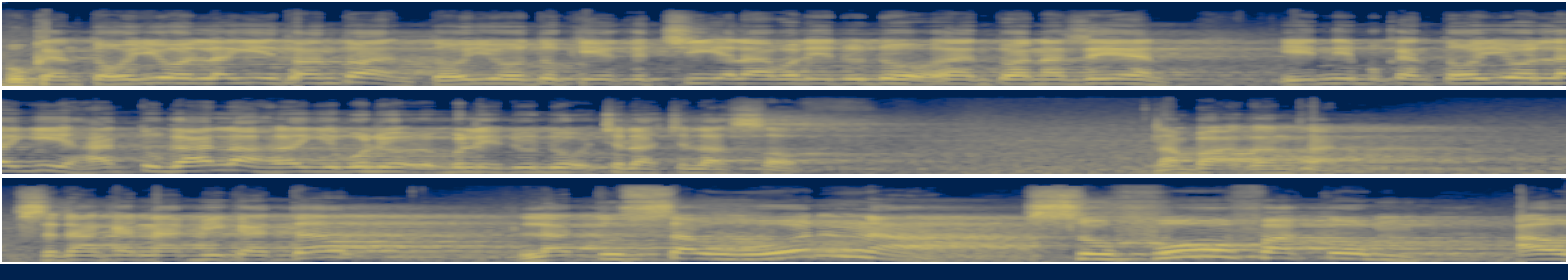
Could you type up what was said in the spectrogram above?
Bukan toyol lagi tuan-tuan. Toyol tu kira kecil lah boleh duduk kan tuan Nazir kan. Ini bukan toyol lagi, hantu galah lagi boleh boleh duduk celah-celah saf. Nampak tuan-tuan? Sedangkan Nabi kata la tusawwunna sufufakum aw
